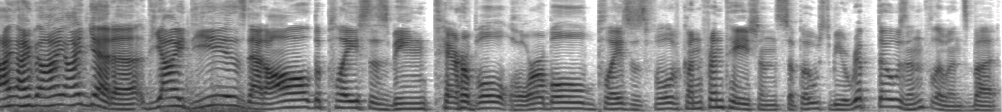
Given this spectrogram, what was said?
I, I, I, I get it. The idea is that all the places being terrible, horrible places full of confrontations supposed to be Ripto's influence, but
